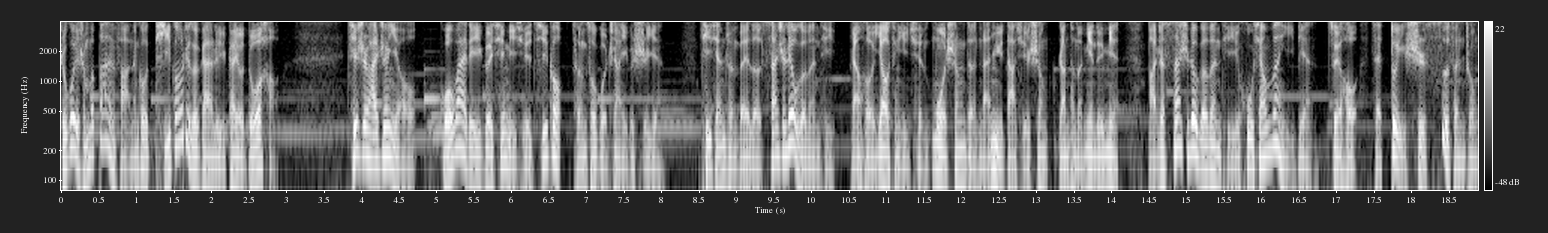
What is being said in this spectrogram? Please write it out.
如果有什么办法能够提高这个概率，该有多好？其实还真有，国外的一个心理学机构曾做过这样一个实验，提前准备了三十六个问题，然后邀请一群陌生的男女大学生，让他们面对面把这三十六个问题互相问一遍，最后再对视四分钟。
